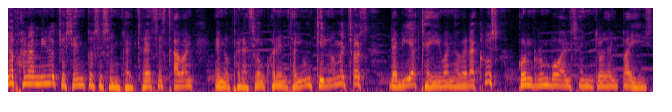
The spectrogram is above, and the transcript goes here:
Ya para 1863 estaban en operación 41 kilómetros de vía que iban a Veracruz con rumbo al centro del país.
